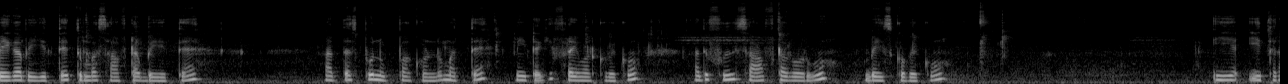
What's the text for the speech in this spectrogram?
ಬೇಗ ಬೇಯುತ್ತೆ, ತುಂಬ ಸಾಫ್ಟಾಗಿ ಬೇಯುತ್ತೆ. ಅರ್ಧ ಸ್ಪೂನ್ ಉಪ್ಪು ಹಾಕ್ಕೊಂಡು ಮತ್ತೆ ನೀಟಾಗಿ ಫ್ರೈ ಮಾಡ್ಕೋಬೇಕು. ಅದು ಫುಲ್ ಸಾಫ್ಟ್ ಆಗೋವರೆಗೂ ಬೇಯಿಸ್ಕೋಬೇಕು. ಈ ಈ ಥರ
